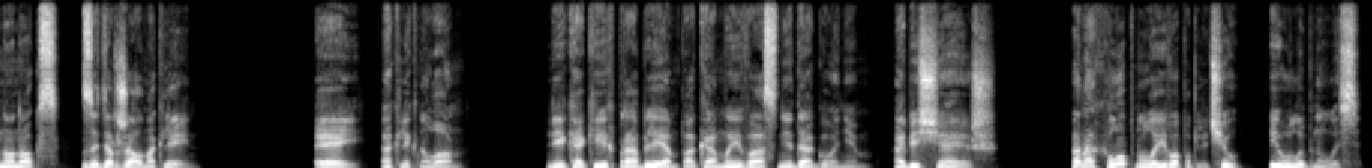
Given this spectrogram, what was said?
но Нокс задержал Маклейн. «Эй!» — окликнул он. «Никаких проблем, пока мы вас не догоним. Обещаешь?» Она хлопнула его по плечу и улыбнулась.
